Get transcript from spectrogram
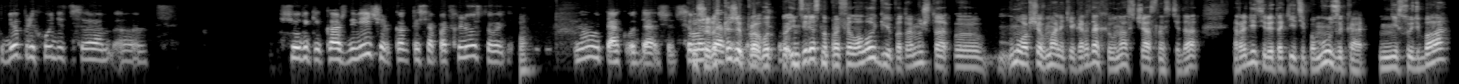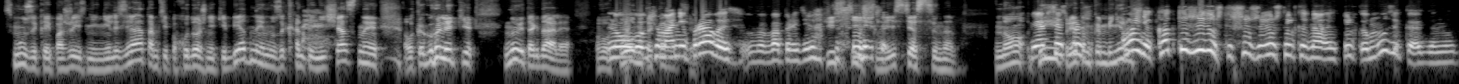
тебе приходится э, все-таки каждый вечер как-то себя подхлестывать. Ну, так вот, да. Слушай, расскажи, про, вот, интересно про филологию, потому что, э, ну, вообще в маленьких городах, и у нас в частности, да, родители такие, типа, музыка не судьба, с музыкой по жизни нельзя, там, типа, художники бедные, музыканты несчастные, алкоголики, ну и так далее. Вот, ну, в общем, они правы в определенном Частично, естественно. Но я ты при этом комбинируешь... Аня, как ты живешь? Ты что, живешь только на только музыка? Ну,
